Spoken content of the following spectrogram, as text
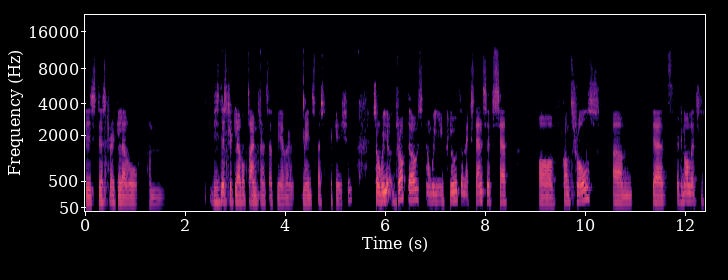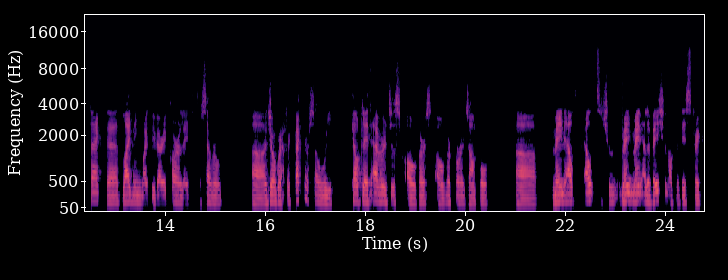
these district level um, these district level time trends that we have a main specification. So we drop those and we include an extensive set of controls um, that acknowledge the fact that lightning might be very correlated to several uh, geographic factors. So we calculate averages over, over for example, uh, main altitude, main, main elevation of the district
